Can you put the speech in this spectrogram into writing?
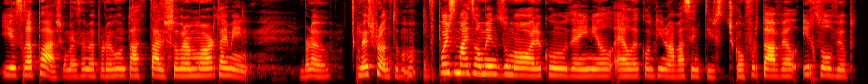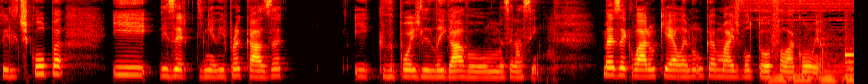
e esse rapaz começa-me a perguntar detalhes sobre a morte, I mean, bro. Mas pronto, depois de mais ou menos uma hora com o Daniel, ela continuava a sentir-se desconfortável e resolveu pedir-lhe desculpa e dizer que tinha de ir para casa e que depois lhe ligava ou uma cena assim. Mas é claro que ela nunca mais voltou a falar com ele.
